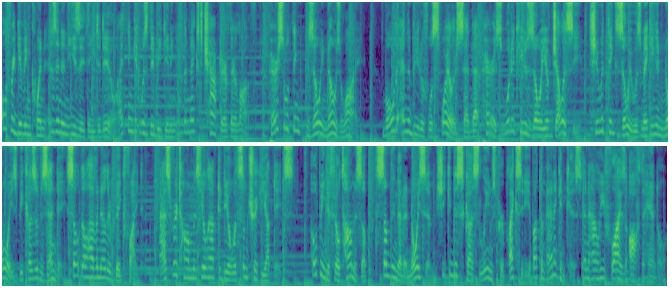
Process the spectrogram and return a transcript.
While forgiving Quinn isn't an easy thing to do, I think it was the beginning of the next chapter of their love. Paris will think Zoe knows why. Bold and the Beautiful spoiler said that Paris would accuse Zoe of jealousy. She would think Zoe was making a noise because of Zende, so they'll have another big fight. As for Thomas, he'll have to deal with some tricky updates. Hoping to fill Thomas up with something that annoys him, she can discuss Liam's perplexity about the mannequin kiss and how he flies off the handle.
